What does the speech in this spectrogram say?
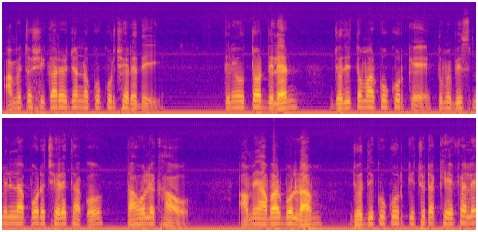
আমি তো শিকারের জন্য কুকুর ছেড়ে দিই। তিনি উত্তর দিলেন, যদি তোমার কুকুরকে তুমি বিসমিল্লা পরে ছেড়ে থাকো, তাহলে খাও। আমি আবার বললাম যদি কুকুর কিছুটা খেয়ে ফেলে,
